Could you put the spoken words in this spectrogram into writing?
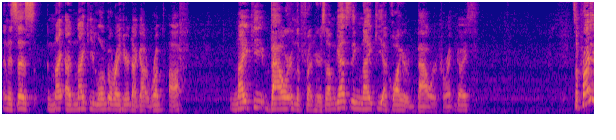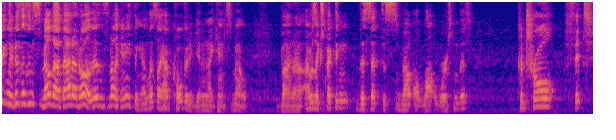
And it says a Nike logo right here that got rubbed off. Nike Bauer in the front here. So I'm guessing Nike acquired Bauer, correct guys? Surprisingly, this doesn't smell that bad at all. It doesn't smell like anything unless I have COVID again and I can't smell. But uh, I was expecting this set to smell a lot worse than this. Control fit.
